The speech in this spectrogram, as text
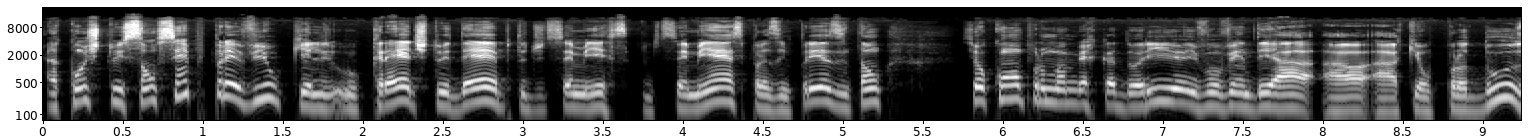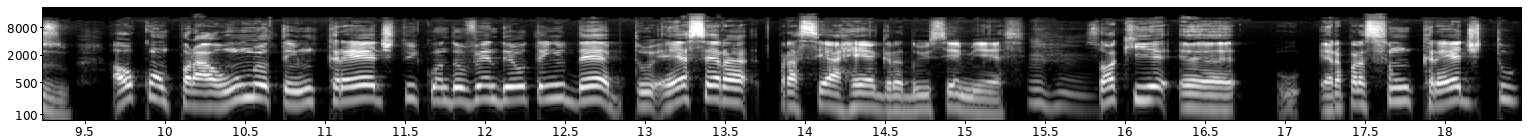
a Constituição sempre previu que ele, o crédito e débito de ICMS, de ICMS para as empresas, então se eu compro uma mercadoria e vou vender a, a, a, que eu produzo, ao comprar uma eu tenho um crédito e quando eu vender eu tenho débito. Essa era para ser a regra do ICMS. Uhum. Só que é, era para ser um crédito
